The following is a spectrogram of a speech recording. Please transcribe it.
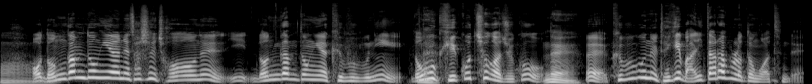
어, 어, 넌감동이야는 사실 저는 이 넌감동이야 그 부분이 너무 네. 귀에 꽂혀가지고 네 예, 그 부분을 되게 많이 따라 불렀던 것 같은데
